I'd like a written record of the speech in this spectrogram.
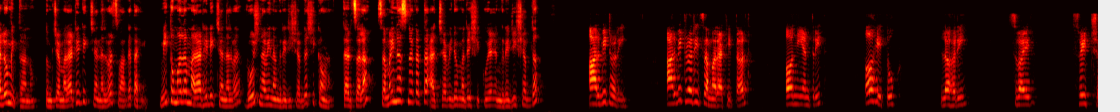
हॅलो मित्रांनो तुमच्या मराठी डिक चॅनलवर स्वागत आहे. मी तुम्हाला मराठी डिक चॅनलवर रोज नवीन अंग्रेजी शब्द शिकवणार. तर चला समय नसणं करता आजच्या व्हिडिओमध्ये शिकूया इंग्रजी शब्द. आर्बिट्ररी आर्बिट्ररीचा मराठीत अर्थ अनियंत्रित अहेतुक लहरी स्वैर स्वेच्छ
